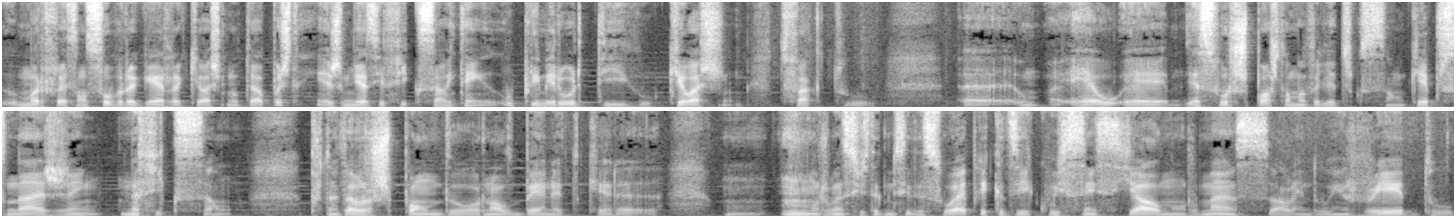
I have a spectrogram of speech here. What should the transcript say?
uma reflexão sobre a guerra que eu acho notável. Depois tem as mulheres e a ficção e tem o primeiro artigo, que eu acho, de facto, é, é, é, a sua resposta a uma velha discussão, que é a personagem na ficção. Portanto, ela responde ao Arnold Bennett, que era um, um romancista conhecido da sua época, que dizia que o essencial num romance, além do enredo,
